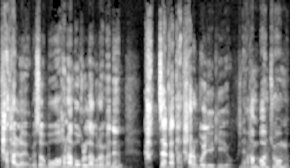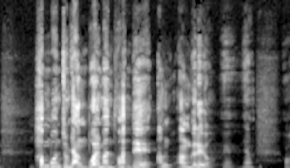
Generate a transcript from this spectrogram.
다 달라요. 그래서 뭐 하나 먹으려 그러면은 각자가 다 다른 걸 얘기해요. 그냥 한번 좀 한 번 좀 양보할 만도 한데 안, 안 그래요. 예, 그냥 어,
